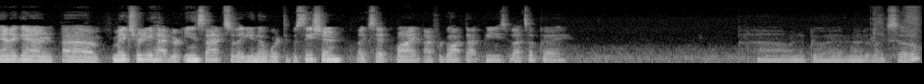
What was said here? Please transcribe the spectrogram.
And again, um, make sure you have your insight so that you know where to position. Like I said, mine, I forgot that piece, but that's okay. Uh, I'm to go ahead and add it like so.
